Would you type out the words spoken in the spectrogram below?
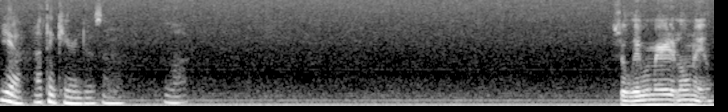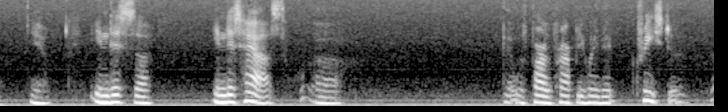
Yeah, I think Karen does um, lot. So they were married at Lone Elm. In this uh, in this house, uh, that was part of the property where that tree stood. Uh,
